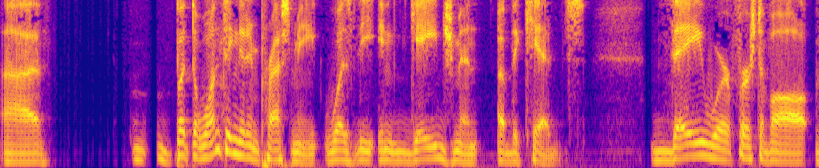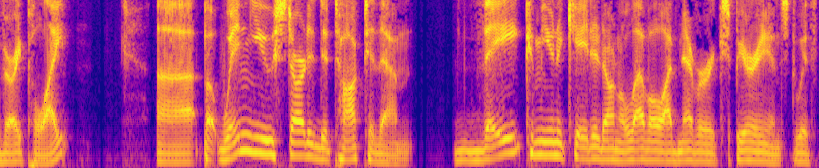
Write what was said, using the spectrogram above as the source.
uh, but the one thing that impressed me was the engagement of the kids. They were first of all very polite. Uh, but when you started to talk to them, they communicated on a level I've never experienced with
